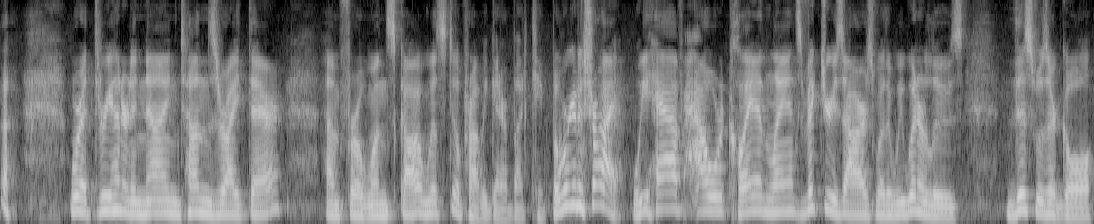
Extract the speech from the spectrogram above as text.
we're at 309 tons right there um, for a one skull. We'll still probably get our butt kicked, but we're going to try. We have our clan lance. Victory is ours, whether we win or lose. This was our goal.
